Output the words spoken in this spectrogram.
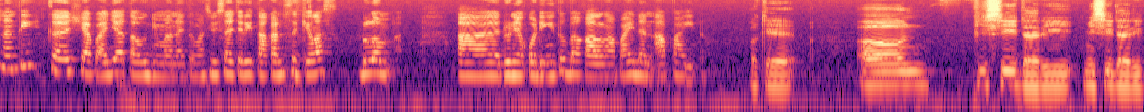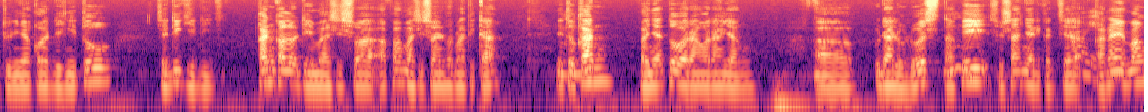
nanti ke siapa aja atau gimana itu mas? Bisa ceritakan sekilas belum eh, dunia coding itu bakal ngapain dan apa gitu Oke, em, visi dari misi dari dunia coding itu jadi gini, kan kalau di mahasiswa apa mahasiswa informatika itu Mhm. kan banyak tuh orang-orang yang eh, udah lulus tapi susah nyari kerja Oh, iya. karena emang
